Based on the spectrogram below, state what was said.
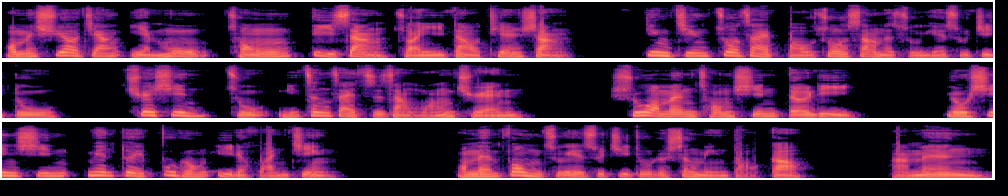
我们需要将眼目从地上转移到天上，定睛坐在宝座上的主耶稣基督，确信主你正在执掌王权，使我们重新得力，有信心面对不容易的环境。我们奉主耶稣基督的圣名祷告，阿门。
